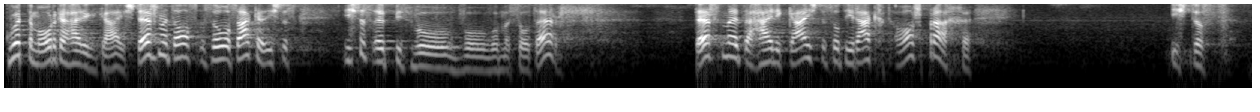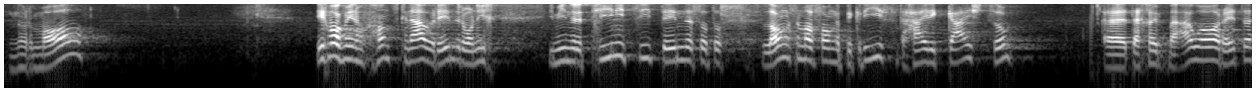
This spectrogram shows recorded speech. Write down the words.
Guten Morgen, Heiliger Geist. Darf man das so sagen? Ist das, ist das etwas, wo, wo, wo man so darf? Darf man den Heiligen Geist so direkt ansprechen? Ist das normal. Ich mag mich noch ganz genau erinnern, als ich in meiner Teenie-Zeit so das langsam anfangen zu der Heilige Geist so, äh, den könnte man auch anreden,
